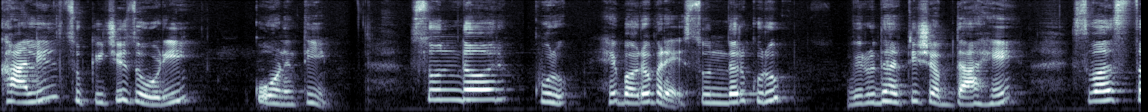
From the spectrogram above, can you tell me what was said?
खालील चुकीची जोडी कोणती? सुंदर कुरूप. हे बरोबर आहे. सुंदर कुरूप विरुद्धार्थी शब्द आहे. स्वस्त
